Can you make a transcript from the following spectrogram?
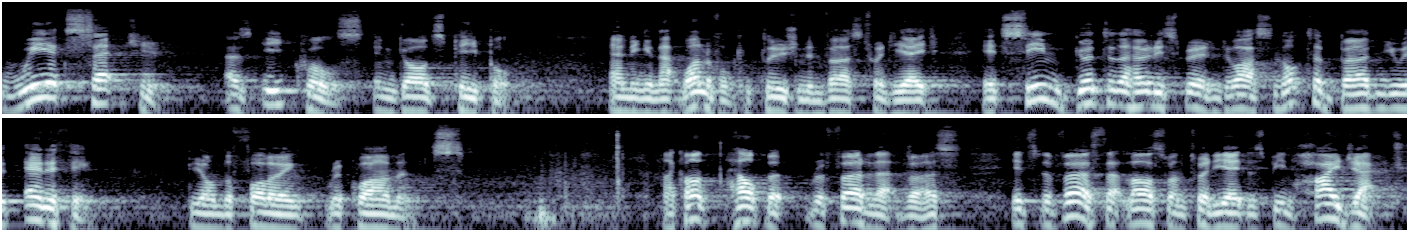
We accept you as equals in God's people. Ending in that wonderful conclusion in verse 28 It seemed good to the Holy Spirit and to us not to burden you with anything beyond the following requirements. I can't help but refer to that verse. It's the verse, that last one, 28, that's been hijacked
